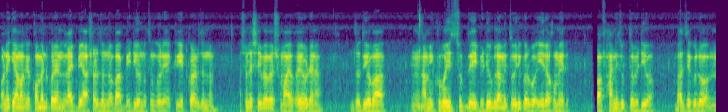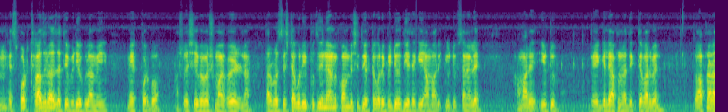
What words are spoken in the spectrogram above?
অনেকেই আমাকে কমেন্ট করেন লাইভে আসার জন্য বা ভিডিও নতুন করে ক্রিয়েট করার জন্য। আসলে সেইভাবে সময় হয়ে ওঠে না। যদিও বা আমি খুবই ইচ্ছুক যে এই ভিডিওগুলো আমি তৈরি করব, এই রকমের বা ফানিযুক্ত ভিডিও বা যেগুলো স্পোর্ট খেলাধুলা জাতীয় ভিডিওগুলো আমি মেক করব। আসলে সেইভাবে সময় হয়ে ওঠে না। তারপর চেষ্টা করি প্রতিদিনে আমি কম বেশি দু একটা করে ভিডিও দিয়ে থাকি আমার ইউটিউব চ্যানেলে আমার ইউটিউবে গেলে আপনারা দেখতে পারবেন। তো আপনারা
